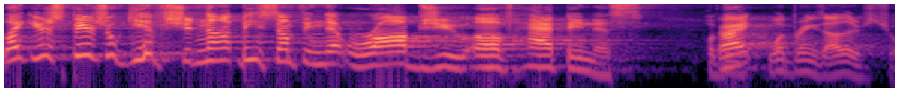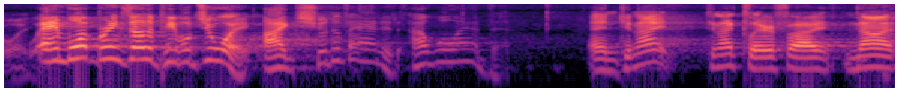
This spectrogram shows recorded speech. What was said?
Like your spiritual gift should not be something that robs you of happiness. What, right? bring- what brings others joy? And what brings other people joy? I should have added. I will add that. And can I can I clarify? Not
